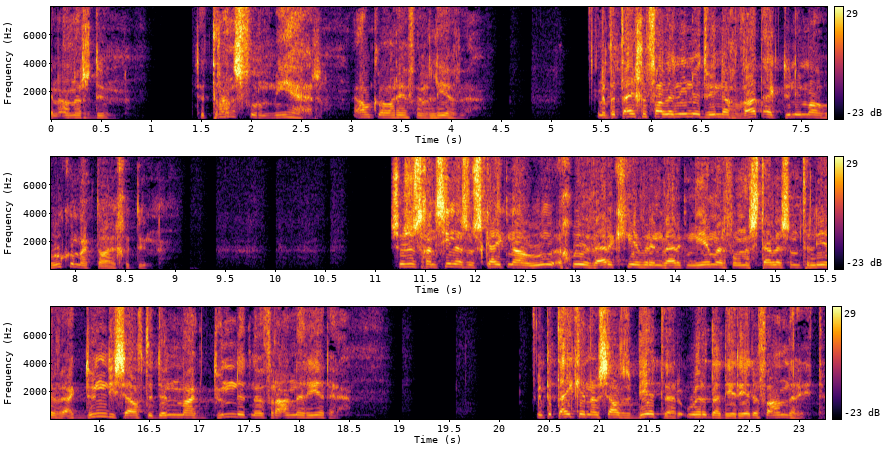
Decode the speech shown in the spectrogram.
en anders doen. Dit transformeer elke area van lewe. In 'n party gevalle nie noodwendig wat ek doen nie, maar hoekom ek daai gedoen het. Soos ons gaan sien as ons kyk na hoe 'n goeie werkgewer en werknemer veronderstel is om te lewe. Ek doen dieselfde ding, maar ek doen dit nou vir 'n ander rede. En partykeer nou selfs beter oor dat die rede verander het.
